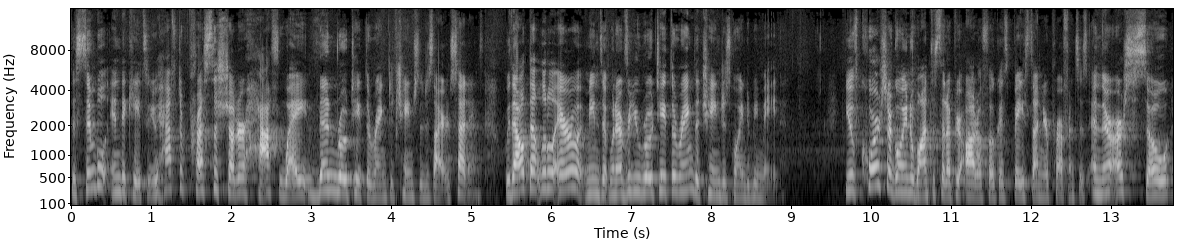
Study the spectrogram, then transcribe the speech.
The symbol indicates that you have to press the shutter halfway, then rotate the ring to change the desired settings. Without that little arrow, it means that whenever you rotate the ring, the change is going to be made. You of course are going to want to set up your autofocus based on your preferences. And there are so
